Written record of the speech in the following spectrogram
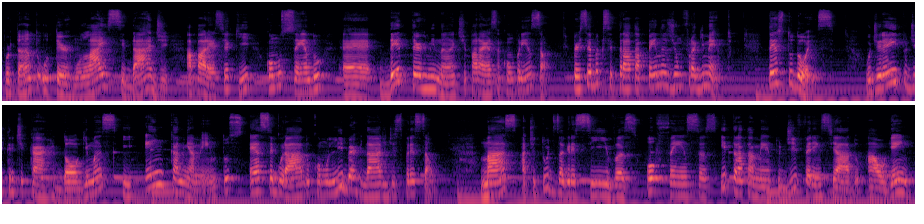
Portanto, o termo laicidade aparece aqui como sendo é, determinante para essa compreensão. Perceba que se trata apenas de um fragmento. Texto 2. O direito de criticar dogmas e encaminhamentos é assegurado como liberdade de expressão, mas atitudes agressivas, ofensas e tratamento diferenciado a alguém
